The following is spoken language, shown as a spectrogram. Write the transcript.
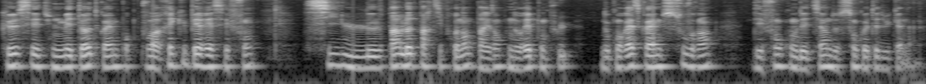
que c'est une méthode quand même pour pouvoir récupérer ces fonds si l'autre partie prenante, par exemple, ne répond plus. Donc on reste quand même souverain des fonds qu'on détient de son côté du canal.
